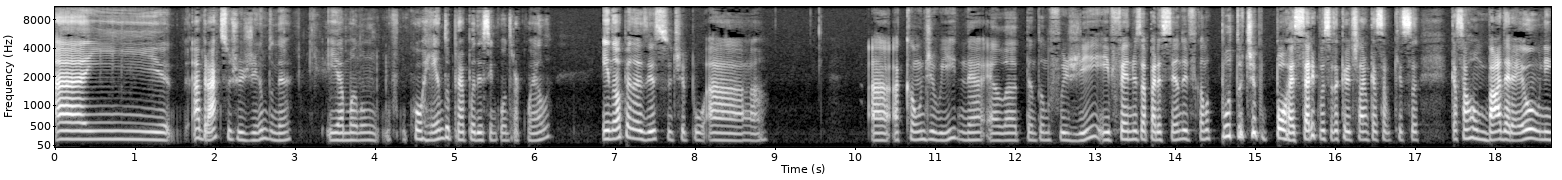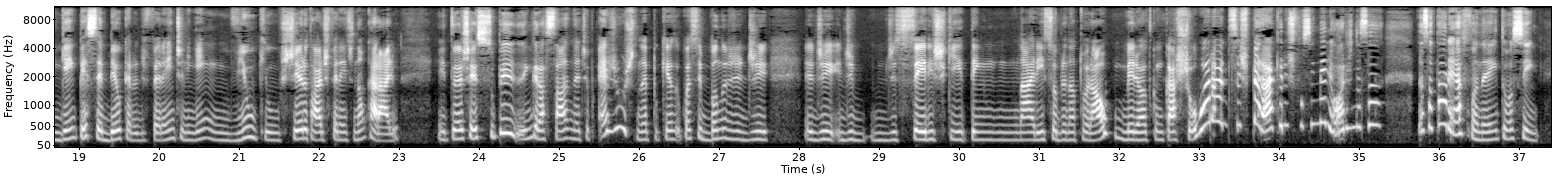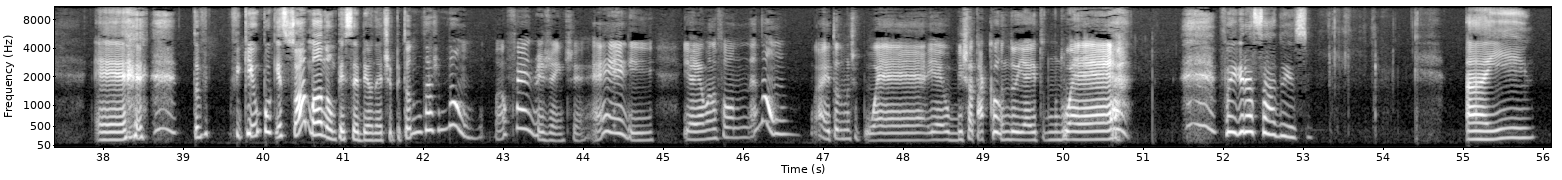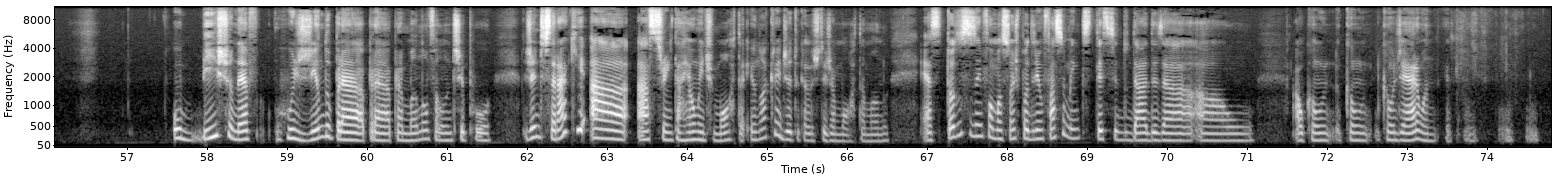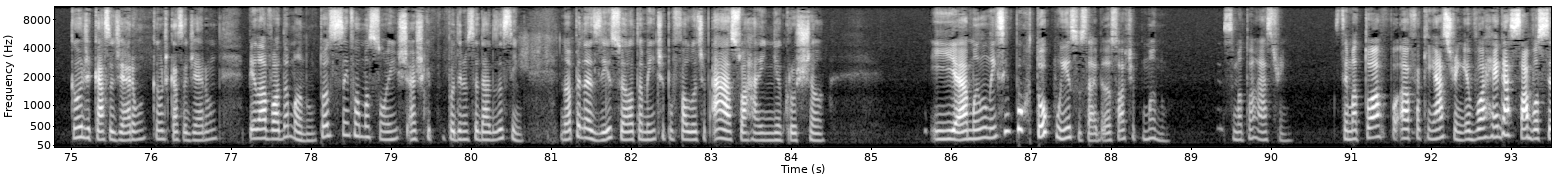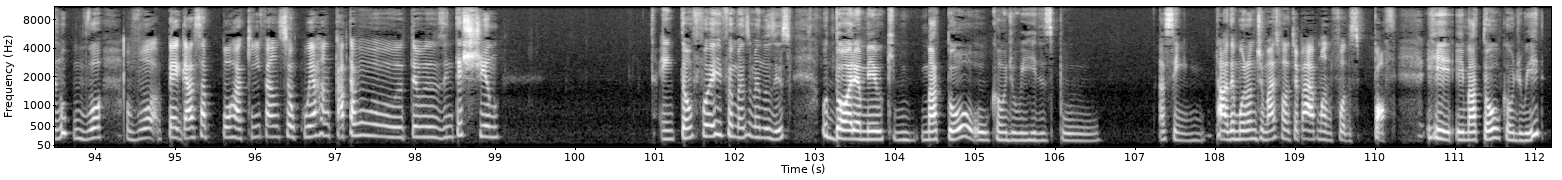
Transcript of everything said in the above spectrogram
Aí Abraxo fugindo, né? E a Manon correndo para poder se encontrar com ela. E não apenas isso, tipo, a. a, a cão de Weird, né? Ela tentando fugir e Fenris aparecendo e ficando puto, tipo, porra, é sério que vocês acreditaram que essa, que essa, que essa arrombada era eu? Ninguém percebeu que era diferente, ninguém viu que o cheiro tava diferente, não, caralho. Então eu achei super engraçado, né? Tipo, é justo, né? Porque com esse bando de, de, de, de, de seres que tem um nariz sobrenatural, melhor do que um cachorro, era de se esperar que eles fossem melhores nessa, nessa tarefa, né? Então, assim, é... fiquei um pouquinho. Só a Manon percebeu, né? Tipo, todo mundo tá tipo, não, é o Fenrir, gente. É ele. E aí a Manon falou, não. Aí todo mundo, tipo, ué. E aí o bicho atacando, e aí todo mundo, ué. Foi engraçado isso. Aí. O bicho, né, rugindo pra, pra, pra Manon, falando, tipo. Gente, será que a Astrid tá realmente morta? Eu não acredito que ela esteja morta, mano. Essa, todas essas informações poderiam facilmente ter sido dadas a, ao, ao cão, cão, cão de Erwan. Cão de caça de Erwan, cão de caça de Erwan, pela avó da Manon. Todas essas informações acho que poderiam ser dadas assim. Não apenas isso, ela também, tipo, falou, tipo, ah, sua rainha Crochã. E a Manon nem se importou com isso, sabe? Ela só, tipo, mano, você matou a Astrid. Você matou a, a fucking Astrid, eu vou arregaçar você, não vou, vou pegar essa porra aqui, enfiar no seu cu e arrancar teu, teus intestinos. Então foi, foi mais ou menos isso. O Dória meio que matou o cão de Weirds por. Assim, tava demorando demais, falou tipo, ah, mano, foda-se, pof. E, e, matou o cão de Weird.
